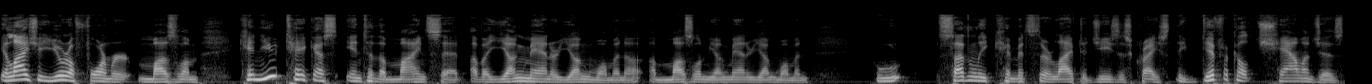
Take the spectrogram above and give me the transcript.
Elijah, you're a former Muslim. Can you take us into the mindset of a young man or young woman, a, a Muslim young man or young woman, who suddenly commits their life to Jesus Christ, the difficult challenges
